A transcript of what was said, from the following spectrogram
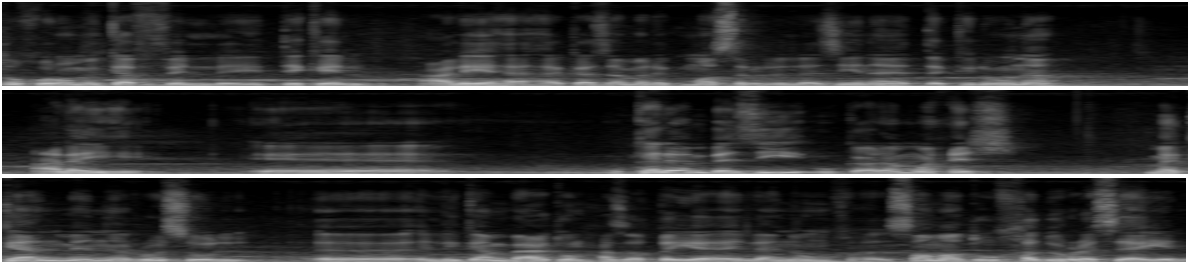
تخرم كف اللي يتكل عليها. هكذا ملك مصر للذين يتكلون عليه. إيه وكلام بذيء وكلام وحش. ما كان من الرسل اللي كان بعتهم حزقية إلا أنهم صمتوا وخدوا الرسائل.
